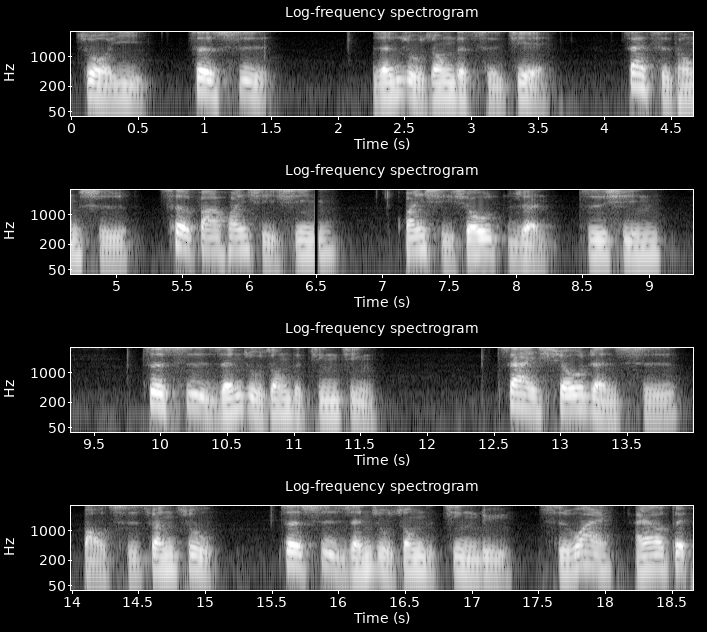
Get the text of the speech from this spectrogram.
作意，这是。忍辱中的持戒，在此同时侧发欢喜心，欢喜修忍之心，这是忍辱中的精进。在修忍时保持专注，这是忍辱中的静虑。此外，还要对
